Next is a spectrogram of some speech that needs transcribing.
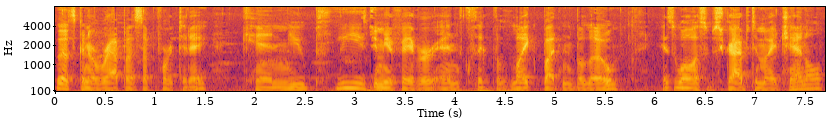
that's going to wrap us up for today. Can you please do me a favor and click the like button below, as well as subscribe to my channel.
